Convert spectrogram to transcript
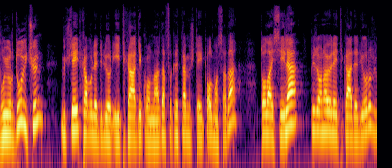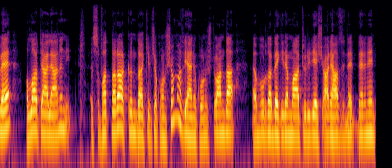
buyurduğu için müçtehit kabul ediliyor itikadi konularda. Fıkıhta müçtehit olmasa da dolayısıyla biz ona öyle itikad ediyoruz ve allah Teala'nın sıfatları hakkında kimse konuşamaz. Yani konuştuğu anda e, burada belki de Maturidi Eş'ari Hazretlerinin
